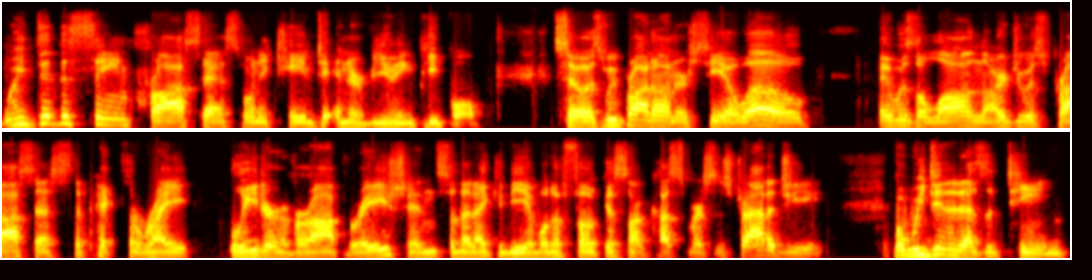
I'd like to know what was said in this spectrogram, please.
we did the same process when it came to interviewing people. So as we brought on our COO, it was a long, arduous process to pick the right leader of our operation so that I could be able to focus on customers and strategy. But we did it as a team.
